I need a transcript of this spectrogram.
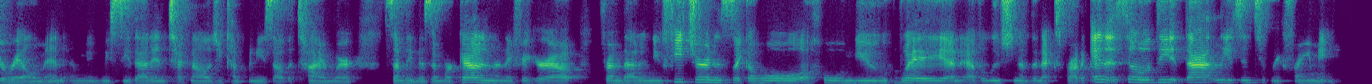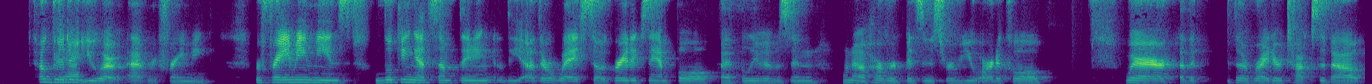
derailment. I mean, we see that in technology companies all the time where something doesn't work out and then they figure out from that a new feature and it's like a whole a whole new way and evolution of the next product. And so the that leads into reframing. How good yeah. are you at, at reframing? Reframing means looking at something the other way. So, a great example, I believe it was in one of Harvard Business Review article, where the, the writer talks about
